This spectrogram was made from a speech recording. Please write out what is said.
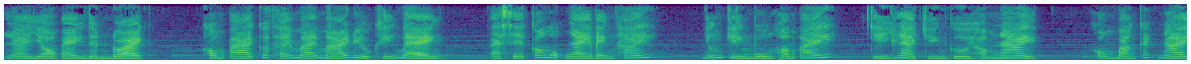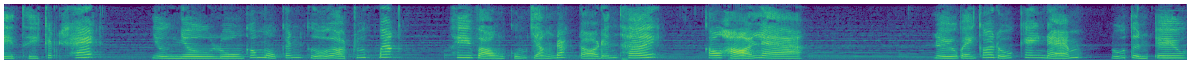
là do bạn định đoạt. Không ai có thể mãi mãi điều khiển bạn, và sẽ có một ngày bạn thấy, những chuyện buồn hôm ấy chỉ là chuyện cười hôm nay. Không bằng cách này thì cách khác, dường như luôn có một cánh cửa ở trước mắt, hy vọng cũng chẳng đắt đỏ đến thế. Câu hỏi là, liệu bạn có đủ can đảm, đủ tình yêu,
